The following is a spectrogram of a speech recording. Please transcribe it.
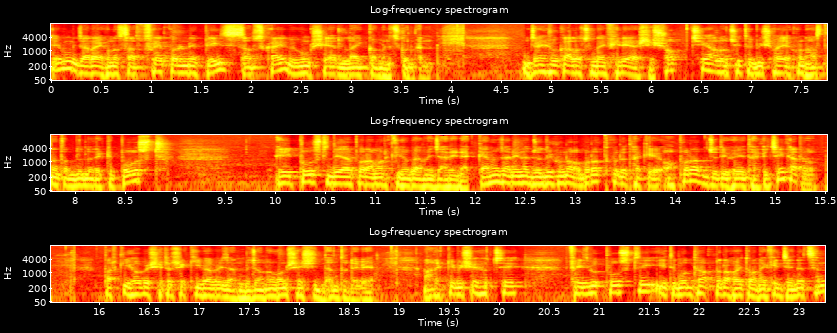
এবং যারা এখনও সাবস্ক্রাইব করেন প্লিজ সাবস্ক্রাইব এবং শেয়ার লাইক কমেন্টস করবেন। যাই হোক, আলোচনায় ফিরে আসি। সবচেয়ে আলোচিত বিষয় এখন হাসনাত আবদুল্লার একটি পোস্ট। এই পোস্ট দেওয়ার পর আমার কি হবে আমি জানি না। কেন জানি না? যদি কোনো অপরাধ করে থাকে, অপরাধ যদি হয়ে থাকে, যে কারও তার কি হবে সেটা সে কীভাবে জানবে? জনগণ সে সিদ্ধান্ত নেবে। আরেকটি বিষয় হচ্ছে ফেসবুক পোস্টে ইতিমধ্যে আপনারা হয়তো অনেকেই জেনেছেন।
